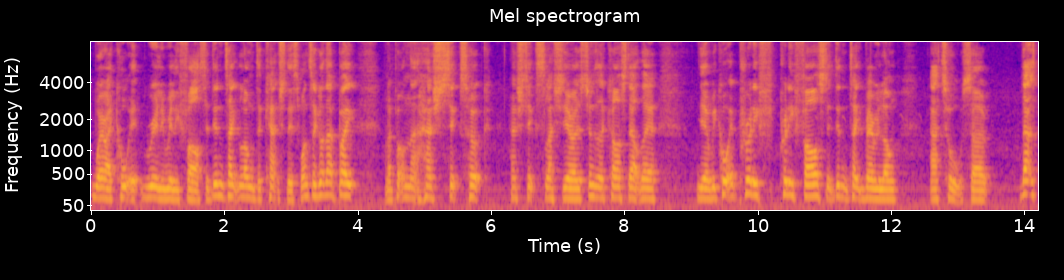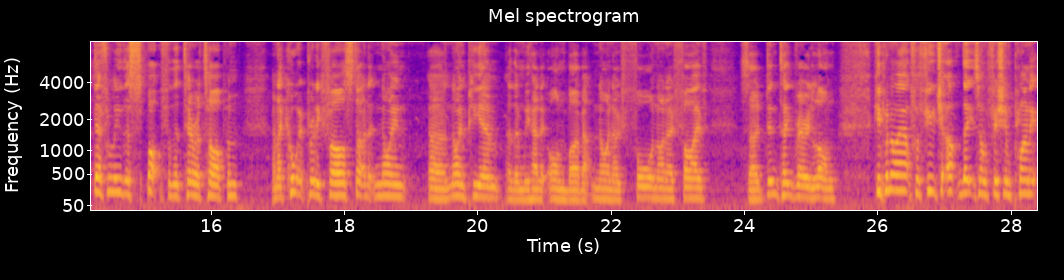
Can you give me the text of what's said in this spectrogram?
where I caught it really, really fast. It didn't take long to catch this. Once I got that bait and I put on that hash 6 hook, hash 6 slash 0, as soon as I cast out there, yeah, we caught it pretty pretty fast. It didn't take very long. at all. So that's definitely the spot for the Terror Tarpon, and I caught it pretty fast. Started at 9 uh, 9 p.m. and then we had it on by about 9:04, 9:05. So it didn't take very long. Keep an eye out for future updates on Fishing Planet.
